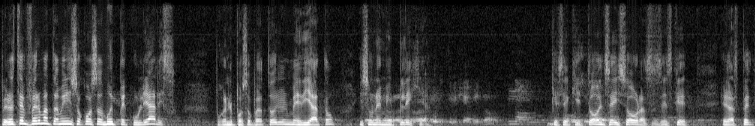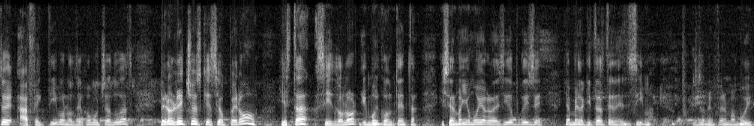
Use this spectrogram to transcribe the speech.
Pero esta enferma también hizo cosas muy peculiares, porque en el postoperatorio inmediato hizo una hemiplegia que se quitó en seis horas. Así es que el aspecto afectivo nos dejó muchas dudas, pero el hecho es que se operó y está sin dolor y muy contenta. Y Cermeño muy agradecido porque dice, ya me la quitaste de encima, porque es una enferma muy,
